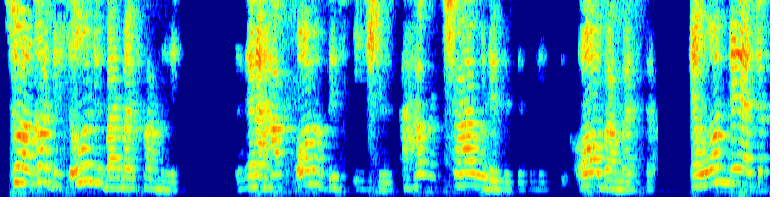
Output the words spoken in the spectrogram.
So I got disowned by my family. And then I have all of these issues. I have a child with a disability all by myself. And one day I just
